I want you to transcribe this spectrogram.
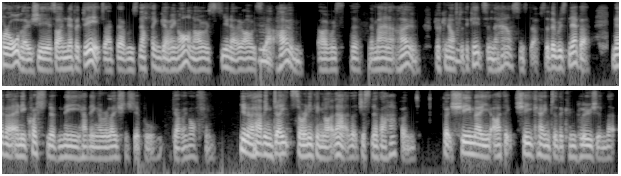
for all those years, I never did. I, there was nothing going on. I was, you know, I was mm. at home. I was the, the man at home looking after mm. the kids in the house and stuff. So there was never never any question of me having a relationship or going off and you know having dates or anything like that. That just never happened. But she may, I think, she came to the conclusion that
